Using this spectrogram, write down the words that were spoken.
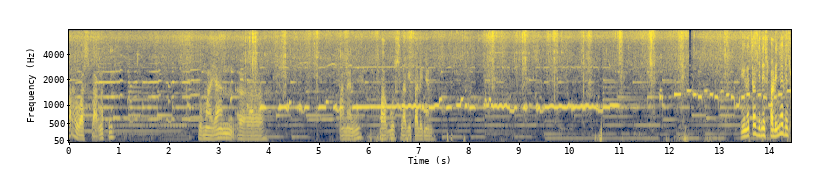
Wah luas banget nih. Lumayan eh, panennya. Bagus lagi padinya nih. ini tuh jenis padinya jenis,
